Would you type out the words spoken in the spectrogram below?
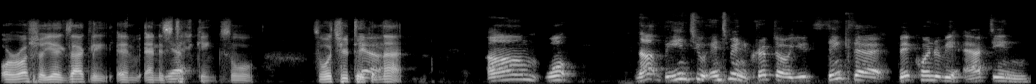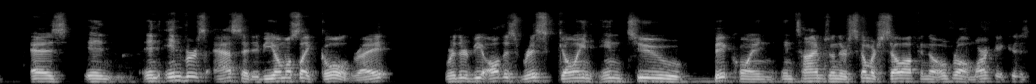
Or Russia, yeah, exactly, and and it's yeah. tanking. So, so what's your take yeah. on that? Um, well, not being too intimate in crypto, you'd think that Bitcoin would be acting as in an inverse asset. It'd be almost like gold, right? Where there'd be all this risk going into Bitcoin in times when there's so much sell off in the overall market. Because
